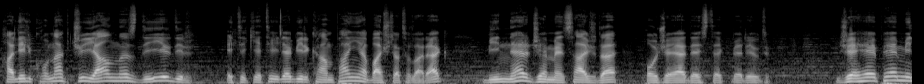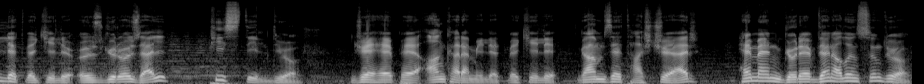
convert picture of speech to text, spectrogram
Halil Konakçı yalnız değildir etiketiyle bir kampanya başlatılarak binlerce mesajla hocaya destek verildi. CHP milletvekili Özgür Özel pis dil diyor. CHP Ankara milletvekili Gamze Taşçıer hemen görevden alınsın diyor.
